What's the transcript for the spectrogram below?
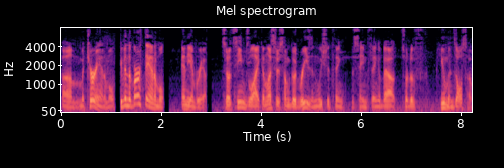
um, mature animal, even the birthed animal, and the embryo. So it seems like, unless there's some good reason, we should think the same thing about sort of humans also.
